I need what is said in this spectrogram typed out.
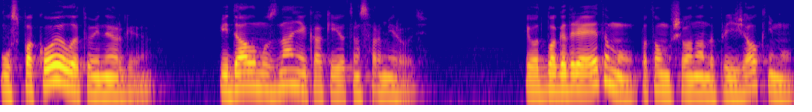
Успокоил эту энергию, и дал ему знание, как ее трансформировать. И вот благодаря этому потом Шивананда приезжал к нему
